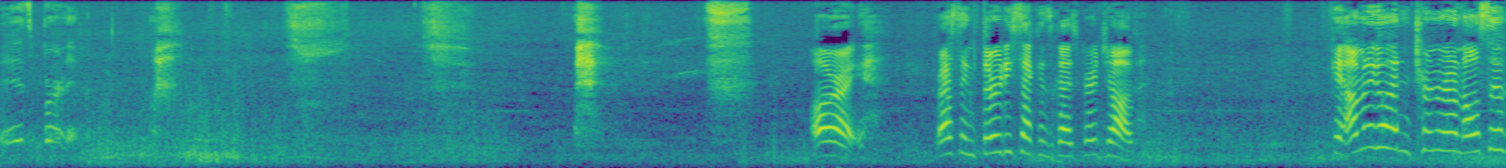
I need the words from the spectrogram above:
It's burning. All right. Resting 30 seconds, guys. Great job. Okay, I'm gonna go ahead and turn around also,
